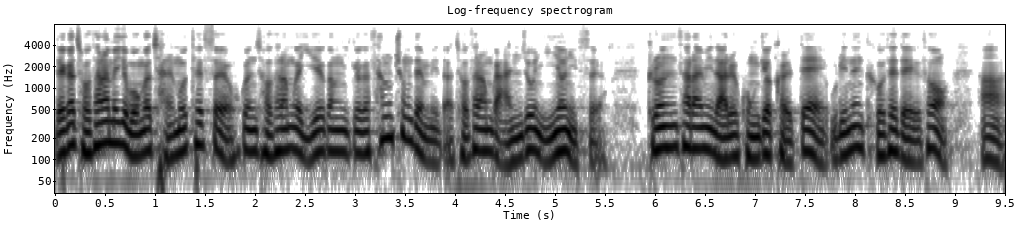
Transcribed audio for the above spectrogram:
내가 저 사람에게 뭔가 잘못했어요. 혹은 저 사람과 이해관계가 상충됩니다. 저 사람과 안 좋은 인연이 있어요. 그런 사람이 나를 공격할 때 우리는 그것에 대해서 아,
